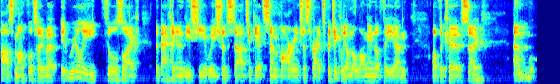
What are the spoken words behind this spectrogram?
past month or two. But it really feels like the back end of this year we should start to get some higher interest rates, particularly on the long end of the um, of the curve. So. Um,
